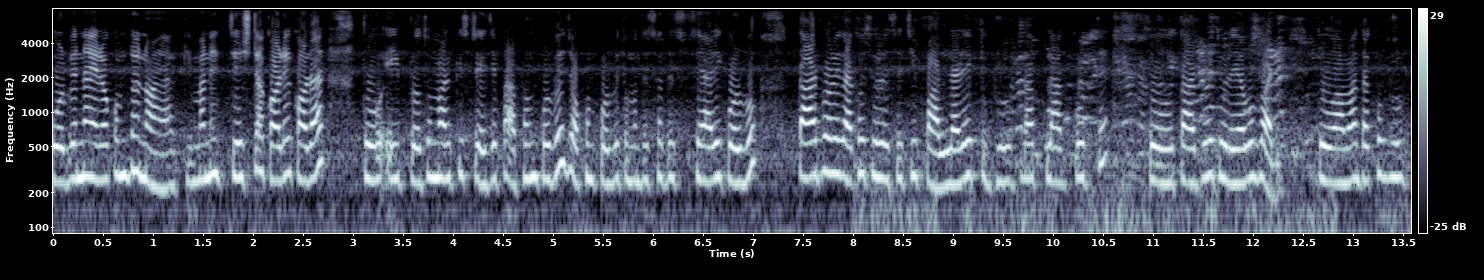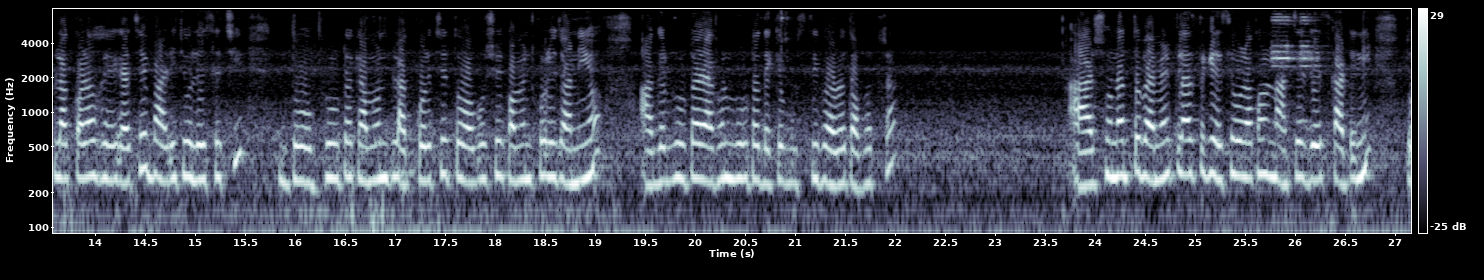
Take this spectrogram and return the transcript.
করবে না, এরকমটা নয় আর কি। মানে চেষ্টা করে করার, তো এই প্রথম আর কি স্টেজে পারফর্ম করবে, যখন করবে তোমাদের সাথে শেয়ারই করব। তারপরে দেখো চলে এসেছি পার্লারে একটু ভ্রুটা প্লাগ করতে, তো তারপরে চলে যাব বাড়ি। তো আমার দেখো ভ্রু প্লাগ করা হয়ে গেছে, বাড়ি চলে এসেছি। তো ভ্রুটা কেমন প্লাগ করেছে তো অবশ্যই কমেন্ট করে জানিও। আগের ভ্রুটা এখন ভ্রুটা দেখে বুঝতেই পারো তফাৎটা। আর সোনার তো ব্যায়ামের ক্লাস থেকে এসে ওরা এখন নাচের ড্রেস কাটেনি, তো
